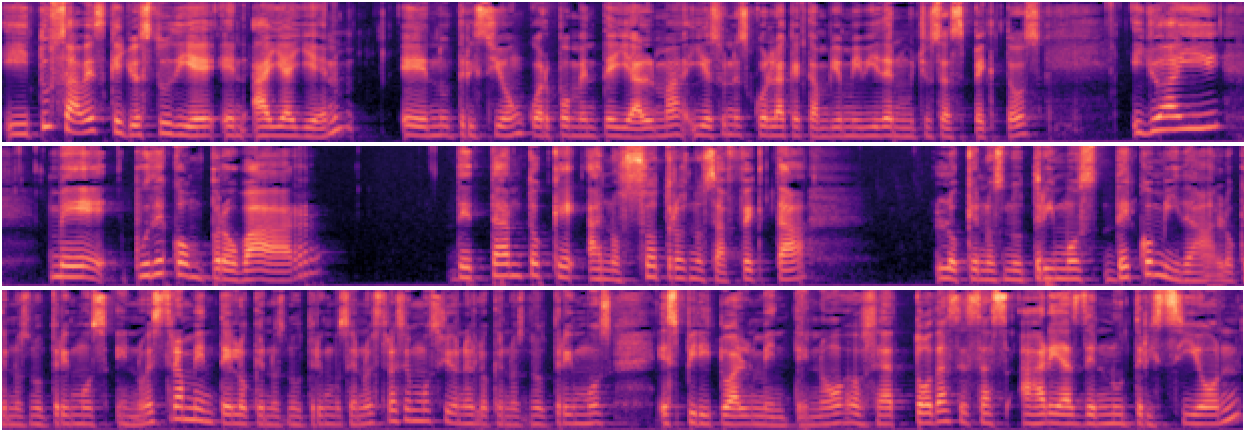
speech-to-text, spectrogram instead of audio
Y tú sabes que yo estudié en IIN, en nutrición, cuerpo, mente y alma, y es una escuela que cambió mi vida en muchos aspectos. Y yo ahí me pude comprobar de tanto que a nosotros nos afecta lo que nos nutrimos de comida, lo que nos nutrimos en nuestra mente, lo que nos nutrimos en nuestras emociones, lo que nos nutrimos espiritualmente, ¿no? O sea, todas esas áreas de nutrición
